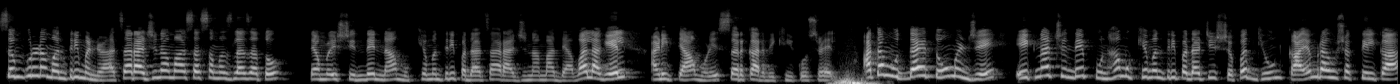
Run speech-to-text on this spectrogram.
संपूर्ण मंत्रिमंडळाचा राजीनामा असा समजला जातो. त्यामुळे शिंदेना मुख्यमंत्री पदाचा राजीनामा द्यावा लागेल आणि त्यामुळे सरकार देखील कोसळेल. आता मुद्दा आहे तो म्हणजे एकनाथ शिंदे पुन्हा मुख्यमंत्री पदाची शपथ घेऊन कायम राहू शकतील का?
